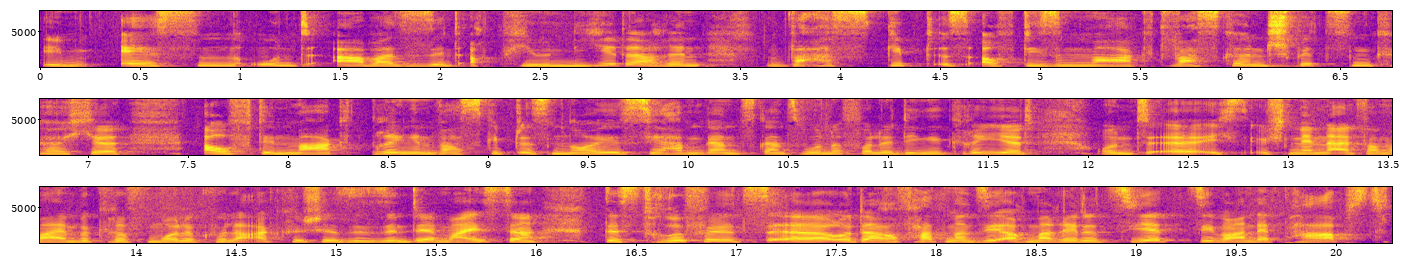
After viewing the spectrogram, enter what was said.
im Essen und aber sie sind auch Pionier darin, was gibt es auf diesem Markt, was können Spitzenköche auf den Markt bringen, was gibt es Neues. Sie haben ganz, ganz wundervolle Dinge kreiert und äh, ich, ich, nenne einfach mal einen Begriff Molekularküche. Sie sind der Meister des Trüffels äh, und darauf hat man sie auch mal reduziert. Sie waren der Papst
